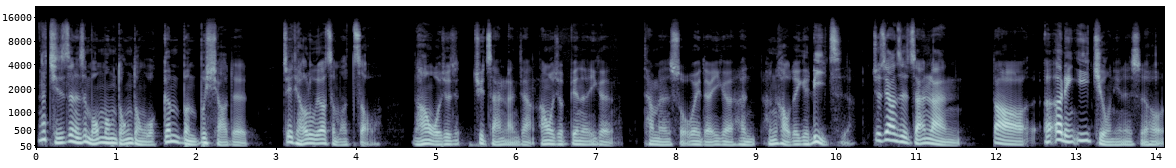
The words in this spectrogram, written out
那其实真的是懵懵懂懂，我根本不晓得这条路要怎么走，然后我就去展览这样，然后我就变了一个他们所谓的一个很很好的一个例子啊。就这样子展览到呃二零一九年的时候，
